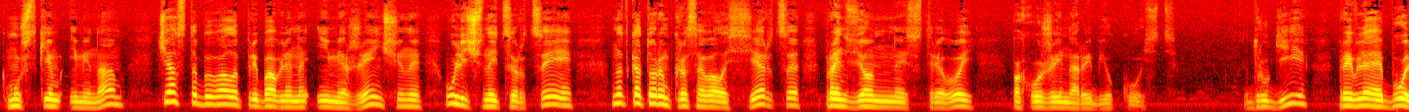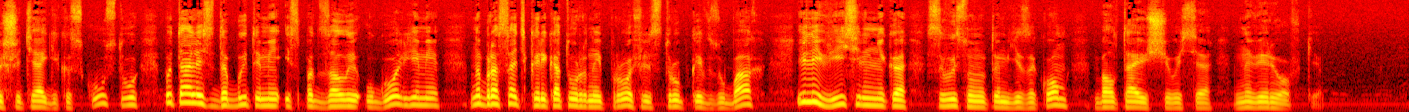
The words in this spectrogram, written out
К мужским именам часто бывало прибавлено имя женщины, уличной цирцеи, над которым красовалось сердце, пронзенное стрелой, похожей на рыбью кость. Другие, проявляя больше тяги к искусству, пытались добытыми из-под золы угольями набросать карикатурный профиль с трубкой в зубах или висельника с высунутым языком, болтающегося на веревке.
